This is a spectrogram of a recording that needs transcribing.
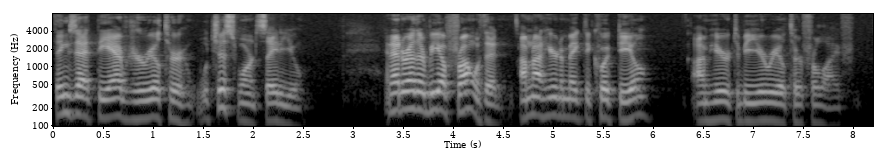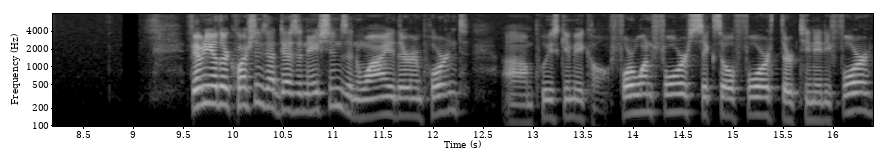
things that the average realtor just won't say to you. And I'd rather be upfront with it. I'm not here to make the quick deal. I'm here to be your realtor for life. If you have any other questions on designations and why they're important, um, please give me a call. 414-604-1384.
